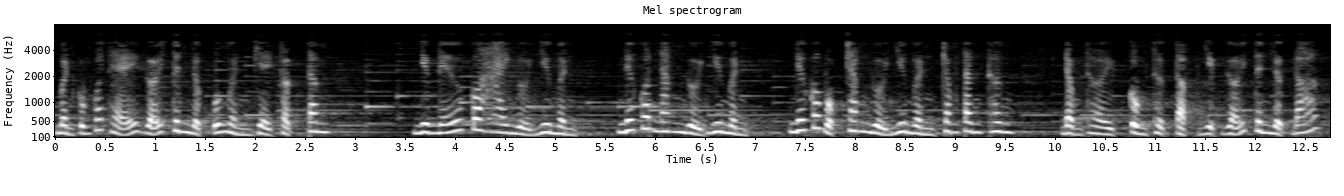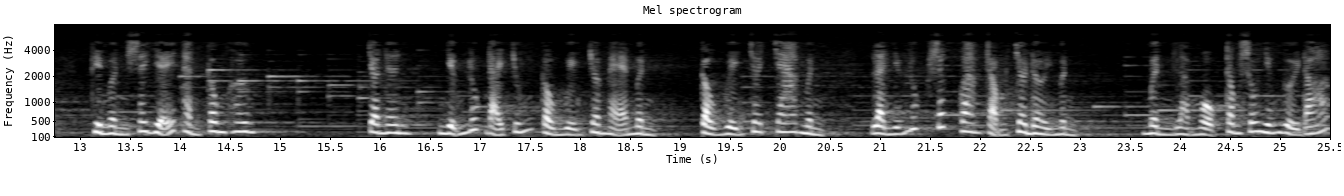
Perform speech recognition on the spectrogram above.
mình cũng có thể gửi tinh lực của mình về Phật tâm. Nhưng nếu có hai người như mình, nếu có năm người như mình, nếu có một trăm người như mình trong tăng thân, đồng thời cùng thực tập việc gửi tinh lực đó, thì mình sẽ dễ thành công hơn. Cho nên, những lúc đại chúng cầu nguyện cho mẹ mình, cầu nguyện cho cha mình là những lúc rất quan trọng cho đời mình. Mình là một trong số những người đó,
